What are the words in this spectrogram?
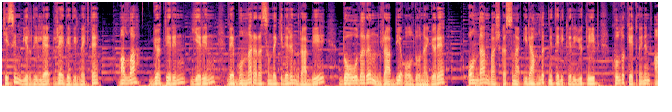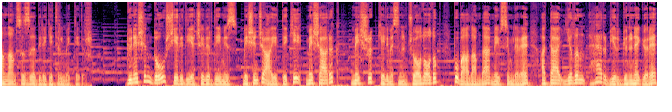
kesin bir dille reddedilmekte Allah göklerin, yerin ve bunlar arasındakilerin Rabbi, doğuların Rabbi olduğuna göre ondan başkasına ilahlık nitelikleri yükleyip kulluk etmenin anlamsızlığı dile getirilmektedir. Güneşin doğuş yeri diye çevirdiğimiz 5. ayetteki meşarık, meşrik kelimesinin çoğulu olup bu bağlamda mevsimlere hatta yılın her bir gününe göre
